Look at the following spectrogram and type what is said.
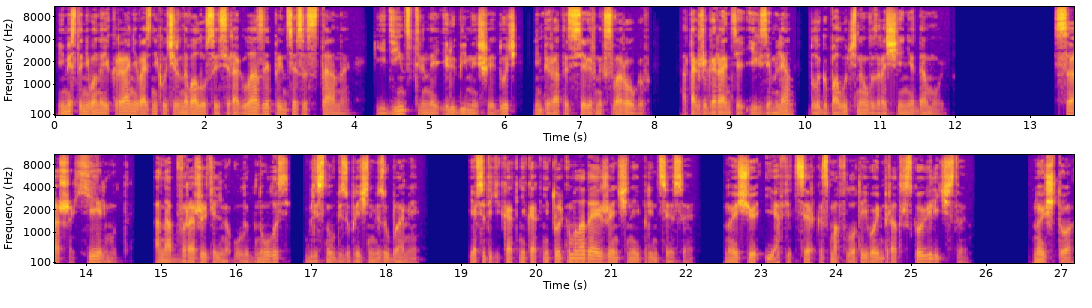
и вместо него на экране возникла черноволосая сероглазая принцесса Стана, единственная и любимейшая дочь императора Северных Сварогов, а также гарантия их землян благополучного возвращения домой. «Саша, Хельмут!» Она обворожительно улыбнулась, блеснув безупречными зубами. «Я все-таки как-никак не только молодая женщина и принцесса, но еще и офицер космофлота его императорского величества». «Ну и что?»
